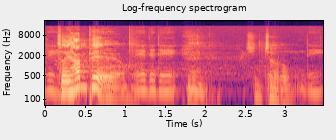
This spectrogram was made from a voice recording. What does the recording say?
네. 저희 한패예요. 네네네. 네. 진짜로. 네.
